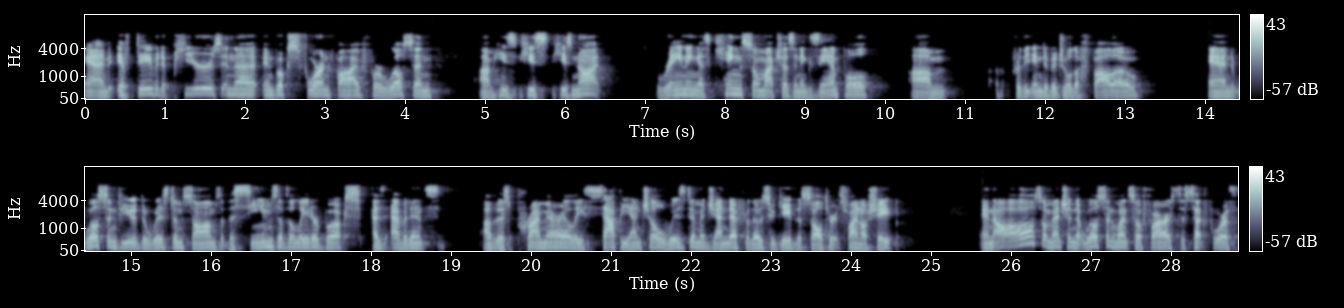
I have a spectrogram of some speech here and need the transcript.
And if David appears in the in books four and five for Wilson, um, he's he's he's not reigning as king so much as an example um, for the individual to follow. And Wilson viewed the wisdom psalms at the seams of the later books as evidence of this primarily sapiential wisdom agenda for those who gave the Psalter its final shape. And I'll also mention that Wilson went so far as to set forth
